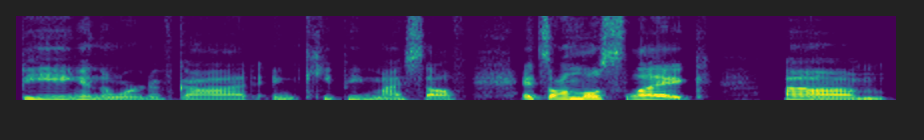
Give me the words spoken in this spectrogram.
being in the word of God and keeping myself. It's almost like um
